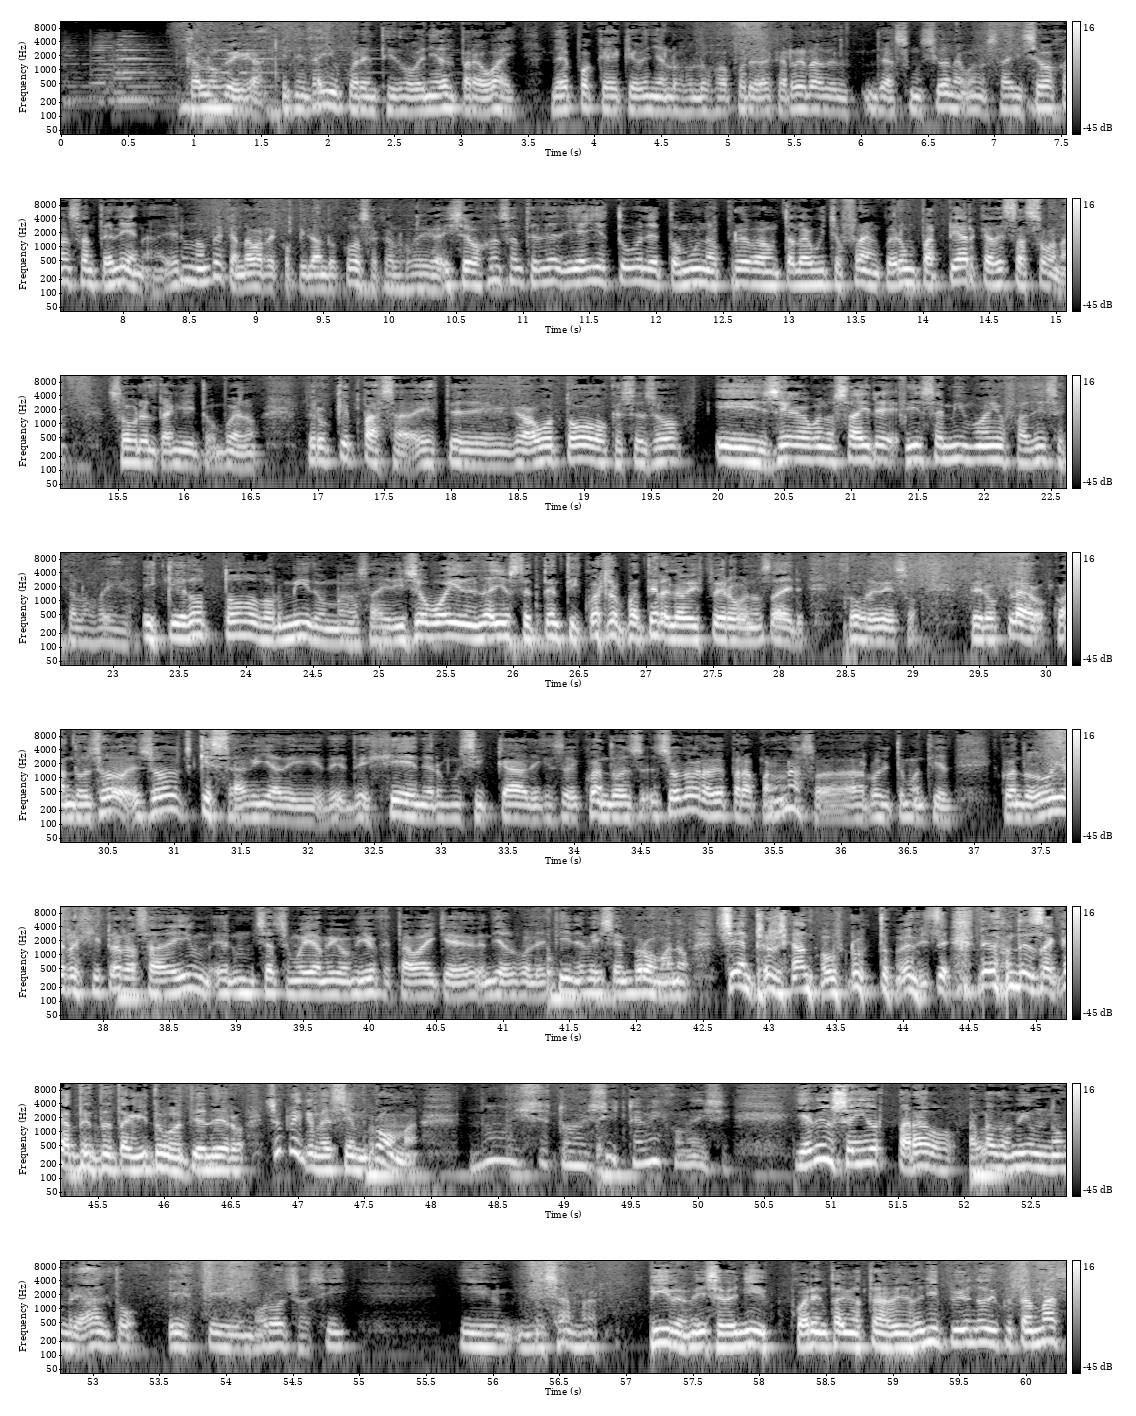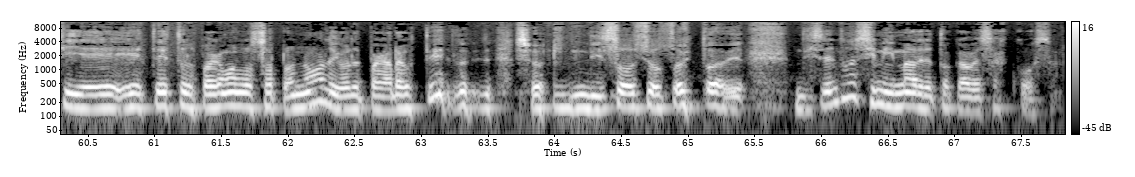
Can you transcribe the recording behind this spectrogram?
Carlos Vega, en el año 42 venía del Paraguay, la época que venían los, vapores de la carrera de, Asunción a Buenos Aires, se bajó en Santa Elena. Era un hombre que andaba recopilando cosas, Carlos Vega, y se bajó en Santa Elena y ahí estuvo, le tomó una prueba a un tal Franco, era un patriarca de esa zona, sobre el tanguito. Bueno, pero ¿qué pasa? Este grabó todo, qué sé yo, y llega a Buenos Aires y ese mismo año fallece Carlos Vega y quedó todo dormido en Buenos Aires y yo voy en el año 74 a patear el avispero a Buenos Aires sobre eso pero claro, cuando yo, yo que sabía de, de, género musical, y que soy, cuando yo lo grabé para Parnaso, a Rolito Montiel, cuando voy a registrar a Sadaí, un, un muchacho muy amigo mío que estaba ahí, que vendía los boletines, me dice en broma, no, siempre reando bruto, me dice, ¿de dónde sacaste este taquito montielero? Yo creo que me decía en broma. No, dice, esto no existe, mi hijo, me dice. Y había un señor parado al lado mío, un hombre alto, este, morocho así, y me llama, pibe, me dice, vení, 40 años atrás, vení, pibe, no discuta más y eh, este, esto lo pagamos nosotros, no, le digo, le pagará usted, yo socio soy todavía. Dice, no, si mi madre tocaba esas cosas.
